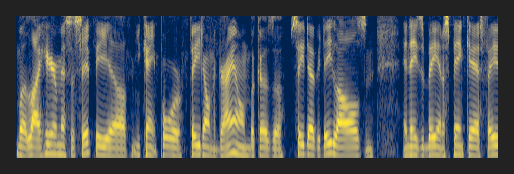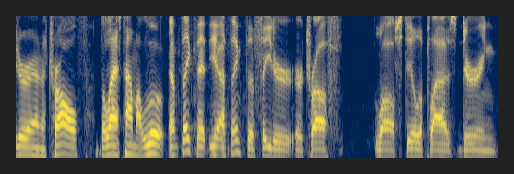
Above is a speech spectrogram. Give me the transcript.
But like here in Mississippi, uh, you can't pour feed on the ground because of CWD laws, and it needs to be in a spin cast feeder and a trough. The last time I looked, I think that yeah, I think the feeder or trough law still applies during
